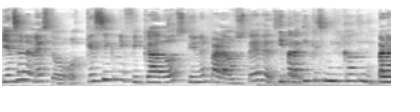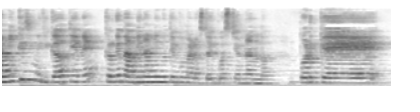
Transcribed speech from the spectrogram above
piensen en esto, ¿qué significados tiene para ustedes? ¿Y para ti qué significado tiene? Para mí qué significado tiene, creo que también al mismo tiempo me lo estoy cuestionando, porque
